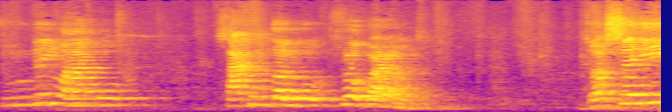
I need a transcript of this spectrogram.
सुरु नै उहाँको शाकुन्तलको श्लोकबाट हुन्छ। जसरी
